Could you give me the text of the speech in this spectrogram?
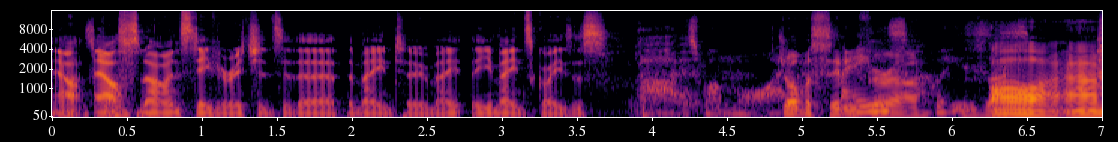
Al, that's Al gone. Snow and Stevie Richards are the, the main two, mate. They're your main squeezers. Oh, there's one more. Jobber City for Main uh, squeeze. Oh, um,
